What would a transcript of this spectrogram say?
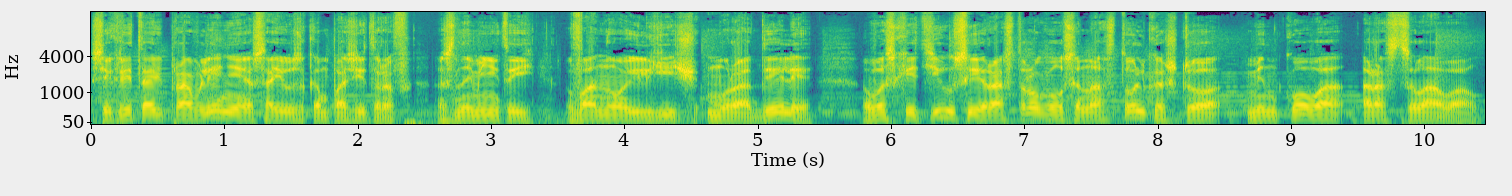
секретарь правления Союза композиторов, знаменитый Вано Ильич Мурадели, восхитился и растрогался настолько, что Минкова расцеловал.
